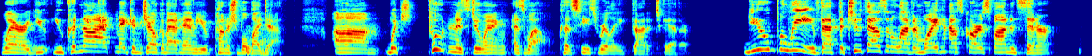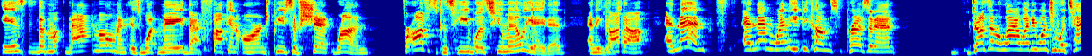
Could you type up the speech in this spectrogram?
where you you could not make a joke about him. You're punishable by death. Um, which Putin is doing as well because he's really got it together. You believe that the 2011 White House Correspondents' Dinner is the that moment is what made that fucking orange piece of shit run for office because he was humiliated and he Yes. got up and then and then when he becomes president doesn't allow anyone to attend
